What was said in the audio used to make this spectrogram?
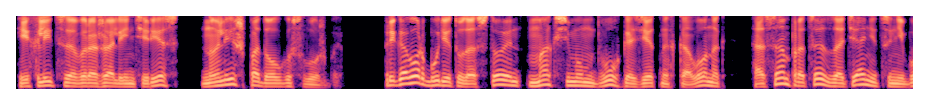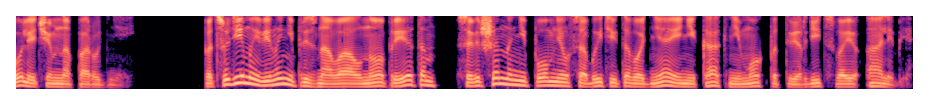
Их лица выражали интерес, но лишь по долгу службы. Приговор будет удостоен максимум двух газетных колонок, а сам процесс затянется не более чем на пару дней. Подсудимый вины не признавал, но при этом совершенно не помнил событий того дня и никак не мог подтвердить свое алиби.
